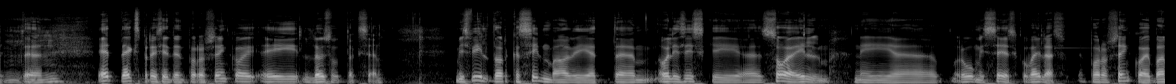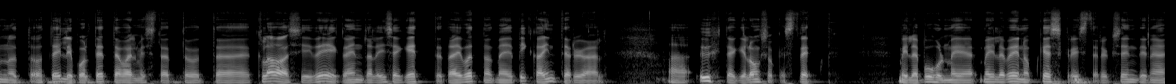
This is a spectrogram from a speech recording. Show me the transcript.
et mm -hmm. et ekspresident Porošenko ei, ei lösutaks seal mis veel torkas silma, oli, et äh, oli siiski äh, soe ilm nii äh, ruumis sees kui väljas. Porošenko ei pannud hotelli poolt ette valmistatud äh, klaasi veega endale isegi ette, ta ei võtnud meie pika intervjuu ajal äh, ühtegi lonksukest vett, mille puhul meie, meile meenub Kesk-Krister, üks endine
